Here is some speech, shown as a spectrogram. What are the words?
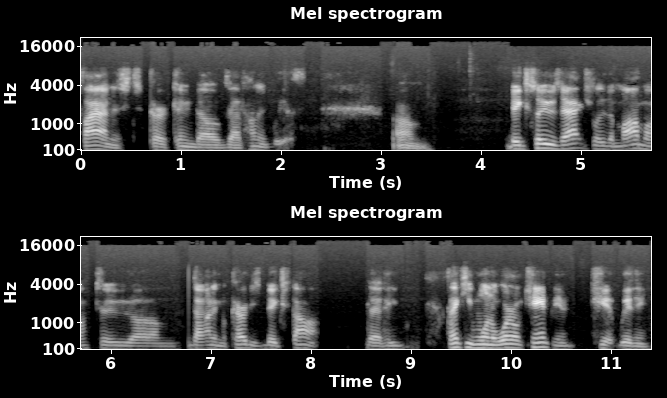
finest cartoon dogs I've hunted with. Um, Big Sioux's actually the mama to um, Donnie McCurdy's Big Stomp. That he, I think he won a world championship with him.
